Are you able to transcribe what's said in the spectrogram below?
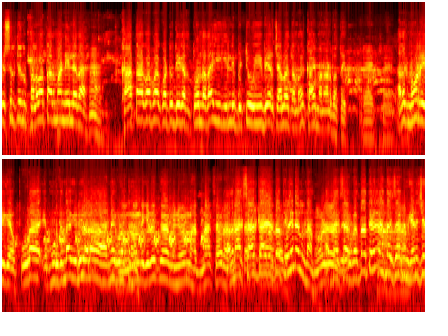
ಬಿಸಿಲು ತಿಂದು ಫಲವತ್ತಾದ ಮಣ್ಣು ಇಲ್ಲದ ಖಾತಾ ಗೊಬ್ಬರ ಕೊಟ್ಟದ್ದು ಈಗ ಅದು ತೊಂದದ. ಈಗ ಇಲ್ಲಿ ಬಿಟ್ಟು ಈ ಬೇರ್ ಚಾಲು ಆಯ್ತಂದ್ರೆ ಕಾಯಿ ಮನಾಡ್ ಬರ್ತೈತಿ. ರೈಟ್ ರೈಟ್ ಅದಕ್ಕೆ ನೋಡ್ರಿ ಈಗ ಪೂರಾ ಮೂರು ದಿನದಾಗ ಇಡೀ ಎಲ್ಲ ಹದಿನೈದು ಗಿಡಕ್ಕೆ ಮಿನಿಮಮ್ ಹದಿನಾಲ್ಕು ಸಾವಿರ ಹದಿನಾಲ್ಕು ಸಾವಿರ ಕಾಯಿ ಬರ್ತಾವ ತಿಳಿನಲ್ಲ ನಾನು. ಹದಿನಾಲ್ಕು ಸಾವಿರ ಬರ್ತಾವ ತಿಳಿ ಹದಿನಾಲ್ಕು ಸಾವಿರ ನಿಮ್ಗೆ ಎಣಿಸಿ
